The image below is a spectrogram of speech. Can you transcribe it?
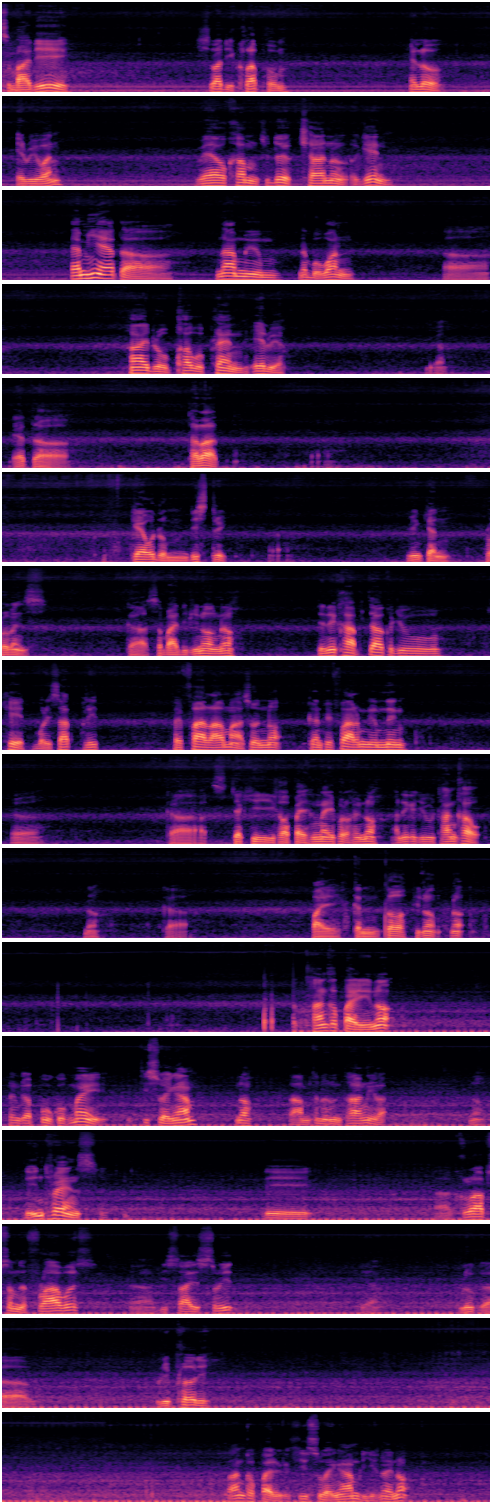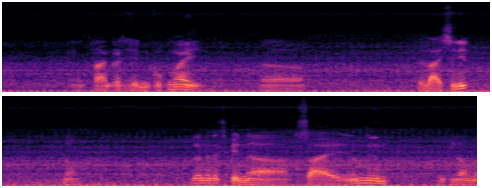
สบายดี สวัสดีครับผม Hello everyone Welcome to the channel again I'm here at uh, Nam Ngum number one uh, hydro power plant area yeah, at uh, Talat uh, แก้วดม district เวียงจัน province ก็สบายดีพี่น้องเนาะเดี๋ยวนี้ครับเจ้าก็อยู่เขตบริษัทผลิต ไฟฟ้าลาวมาส่วนเนาะเกินไฟฟ้าลำเงิมหนึ่งเออก็จะขี่เข้าไปข้างในพวกเราเนาะอันนี้ก็อยู่ทางเข้าเนาะก็ไปกันต่อพี่น้องเนาะทางเข้าไปเนาะเพิ่นก็ปลูกกกไม้ที่สวยงามเนาะตามถนนทางนี่แหละ No, the entrance, they uh, grow up some of the flowers uh, beside the street. Yeah, look uh, really pretty. ทางเข้าไปก็ที่สวยงามดีขนาดเนาะทางก็เห็นกกไม้หลายชนิดเนาะเรื่องนั้นก็จะเป็นสายน้ำเงินพี่น้องเน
